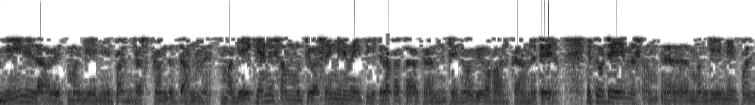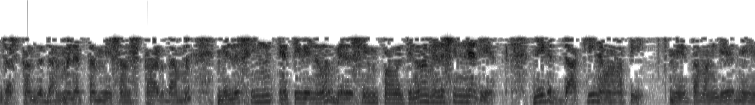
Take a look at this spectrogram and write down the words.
මේ වෙලාවෙත් මගේ මේ පංචස්කන්ධ ධර්ම මගේ කියන්නේ සම්මුති වශයෙන් එහෙම පිළිතලා කතා කරන්නට වෙනවා ව්‍යවහාර කරන්නට වෙනවා. එතකොට එහෙම මගේ ඒ මේ පංචස්කන්ධ ධර්ම නැත්නම් මේ සංස්කාර ධර්ම මෙලසින් ඇති වෙනවා මෙලසින් පවතිනවා මෙලසින් නැතිය. මේක දකිනවා අපි මේ තමන්ගේ මේ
